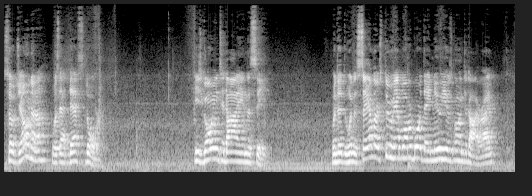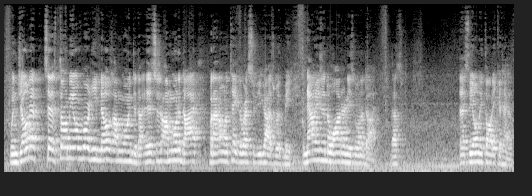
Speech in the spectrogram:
So Jonah was at death's door. He's going to die in the sea. When the, when the sailors threw him overboard, they knew he was going to die, right? When Jonah says, throw me overboard, he knows I'm going to die. Just, I'm going to die, but I don't want to take the rest of you guys with me. And now he's in the water and he's going to die. That's, that's the only thought he could have.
